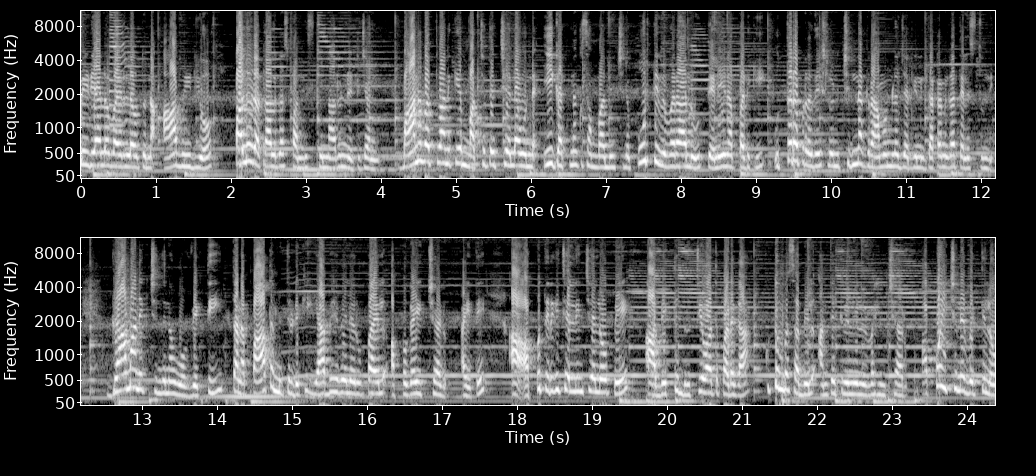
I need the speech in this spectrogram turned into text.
మీడియాలో వైరల్ అవుతున్న ఆ వీడియో పలు రకాలుగా స్పందిస్తున్నారు నెటిజన్లు మానవత్వానికే మచ్చ తెచ్చేలా ఉన్న ఈ ఘటనకు సంబంధించిన పూర్తి వివరాలు తెలియనప్పటికీ ఉత్తరప్రదేశ్లోని చిన్న గ్రామంలో జరిగిన ఘటనగా తెలుస్తుంది. గ్రామానికి చెందిన ఓ వ్యక్తి తన పాత మిత్రుడికి యాభై వేల రూపాయలు అప్పుగా ఇచ్చాడు. అయితే ఆ అప్పు తిరిగి చెల్లించే లోపే ఆ వ్యక్తి మృత్యువాత పడగా కుటుంబ సభ్యులు అంత్యక్రియలు నిర్వహించారు. అప్పు ఇచ్చిన వ్యక్తిలో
